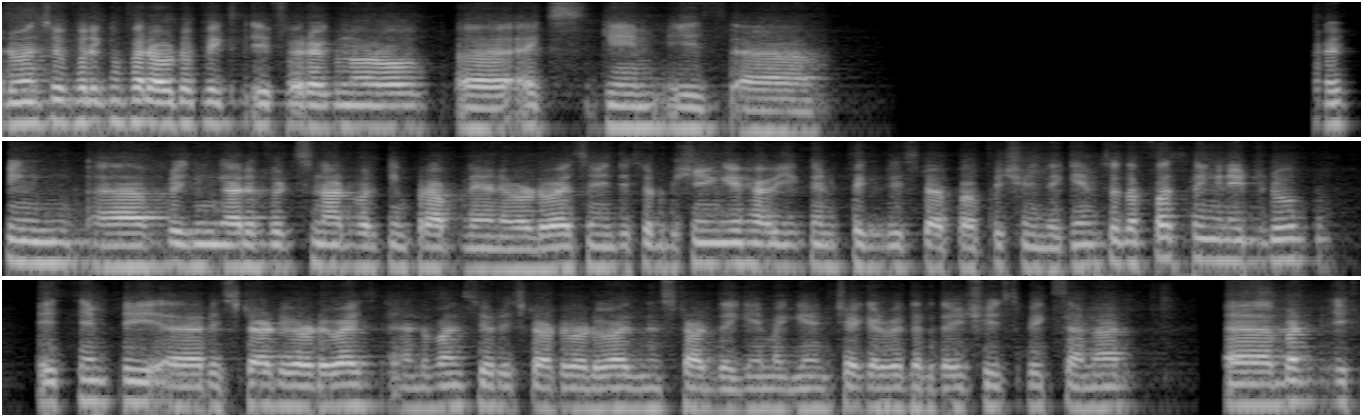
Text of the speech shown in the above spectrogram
But once you're looking for autofix, if Ragnarok uh, X game is uh, uh, freezing or if it's not working properly on your device, and this will be showing you how you can fix this type of issue in the game. So the first thing you need to do is simply uh, restart your device, and once you restart your device and start the game again, check out whether the issue is fixed or not. Uh, but if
